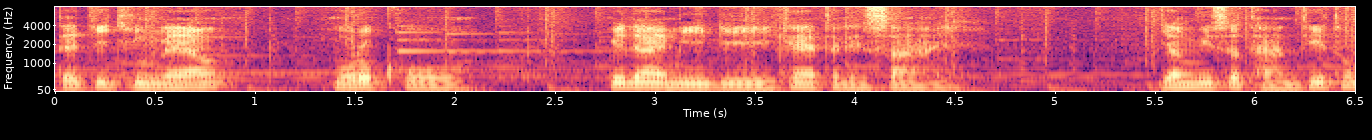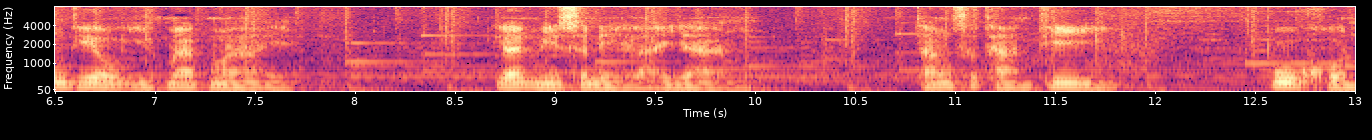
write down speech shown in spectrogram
แต่จริงๆแล้วโมร็อกโกไม่ได้มีดีแค่ทะเลทราย ยังมีสถานที่ท่องเที่ยวอีกมากมาย และมีเสน่ห์หลายอย่าง ทั้งสถานที่ ผู้คน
